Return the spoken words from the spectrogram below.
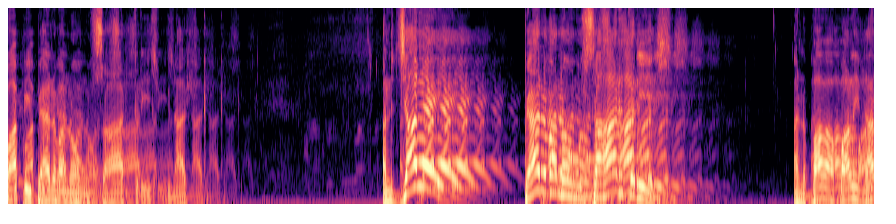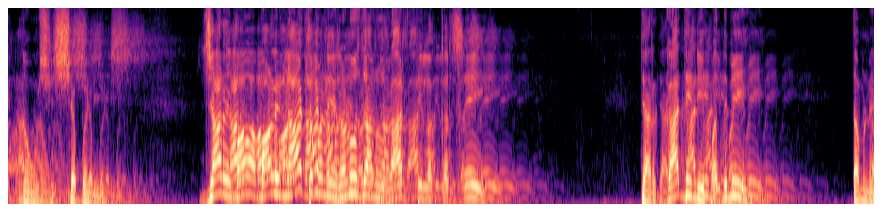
પાપી પહેરવાનો હું સહાર કરીશ, અને બાવા બાળીનાથનો હું શિષ્ય બનીશ. જ્યારે બાવા બાળીનાથ મને રણુજાનું રાજ તિલક કરશે, ત્યારે ગાદીની પદમી તમને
